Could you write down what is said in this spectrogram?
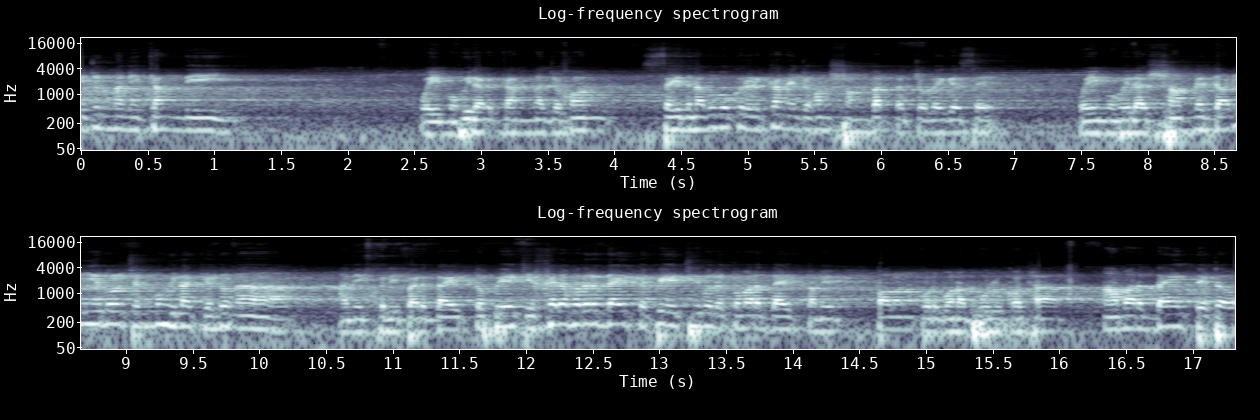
এই জন্য আমি কান্দি। ওই মহিলার কান্না যখন সৈদিন আবু বকরের কানে যখন সংবাদটা চলে গেছে, ওই মহিলার সামনে দাঁড়িয়ে বলছেন, মহিলা কেঁদো না। আমি খলিফার দায়িত্ব পেয়েছি, খেলাফতের দায়িত্ব পেয়েছি বলে তোমার দায়িত্ব আমি পালন করব না, ভুল কথা। আমার দায়িত্ব এটাও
